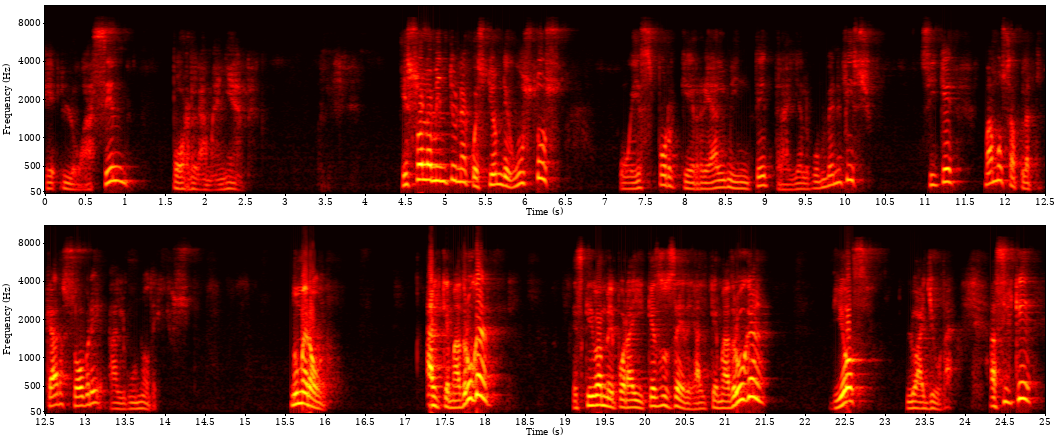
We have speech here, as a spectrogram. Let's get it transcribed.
eh, lo hacen por la mañana. ¿Es solamente una cuestión de gustos o es porque realmente trae algún beneficio? Así que vamos a platicar sobre alguno de ellos. Número uno, al que madruga Escríbame por ahí, ¿qué sucede? Al que madruga, Dios lo ayuda. Así que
